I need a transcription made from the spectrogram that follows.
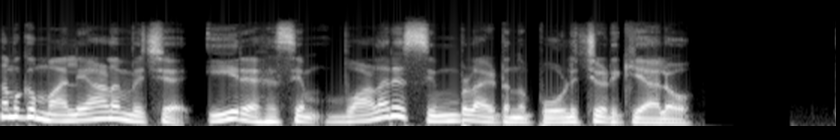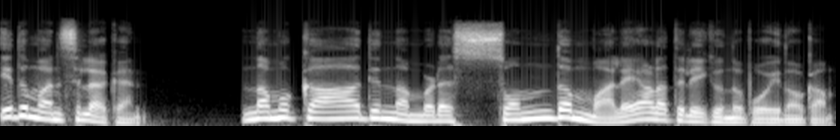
നമുക്ക് മലയാളം വെച്ച് ഈ രഹസ്യം വളരെ സിമ്പിളായിട്ടൊന്ന് പൊളിച്ചെടുക്കിയാലോ? ഇത് മനസ്സിലാക്കാൻ നമുക്കാദ്യം നമ്മുടെ സ്വന്തം മലയാളത്തിലേക്കൊന്ന് പോയി നോക്കാം.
